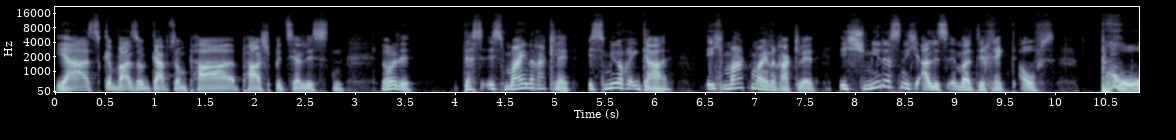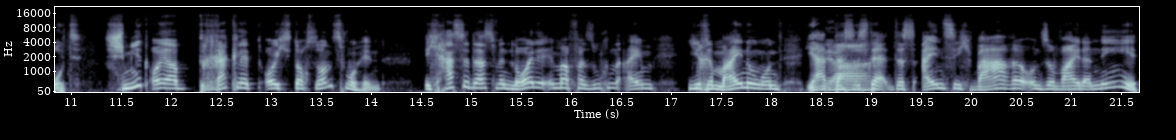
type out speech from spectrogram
Ja, es war so, gab so ein paar, paar Spezialisten. Leute, das ist mein Raclette. Ist mir doch egal. Ich mag mein Raclette. Ich schmier das nicht alles immer direkt aufs Brot. Schmiert euer Raclette euch doch sonst wohin. Ich hasse das, wenn Leute immer versuchen, einem ihre Meinung und ja, Ja. das ist der, das einzig wahre und so weiter. Nee,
